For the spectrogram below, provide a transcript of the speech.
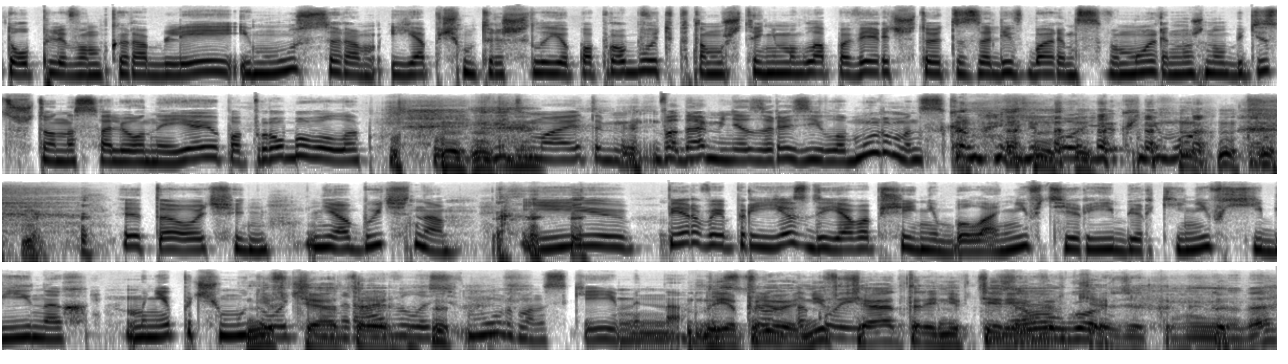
топливом кораблей и мусором, и я почему-то решила ее попробовать, потому что я не могла поверить, что это залив Баренцева моря. Нужно убедиться, что она соленая. Я ее попробовала. Видимо, эта вода меня заразила Мурманском и любовью к нему. Это очень необычно. И первые приезды я вообще не была ни в Териберке, ни в Хибинах. Мне почему-то очень театре. нравилось в Мурманске именно. Ну, я понимаю, ни в театре, ни в Териберке. В городе, да?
